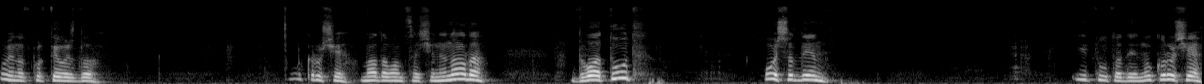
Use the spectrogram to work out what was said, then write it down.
Ну, він відкрутив ось до. Ну, коротше, треба вам це чи не треба. Два тут. Ось один. І тут один. Ну, коротше,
